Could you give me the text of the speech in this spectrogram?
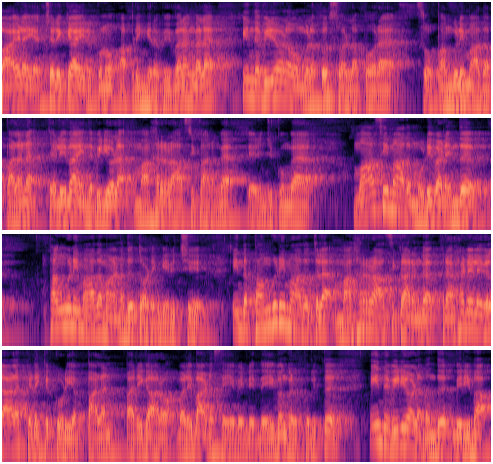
வாயில் எச்சரிக்கையாக இருக்கணும் அப்படிங்கிற விவரங்களை இந்த வீடியோவில் உங்களுக்கு சொல்ல போகிறேன் ஸோ பங்குனி மாத பலனை தெளிவாக இந்த வீடியோவில் மகர ராசிக்காரங்க தெரிஞ்சுக்குங்க. மாசி மாதம் முடிவடைந்து பங்குனி மாதமானது தொடங்கிருச்சு. இந்த பங்குனி மாதத்தில் மகர ராசிக்காரங்க கிரகநிலைகளால் கிடைக்கக்கூடிய பலன் பரிகாரம் வழிபாடு செய்ய வேண்டிய தெய்வங்கள் குறித்து இந்த வீடியோவில் வந்து விரிவாக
